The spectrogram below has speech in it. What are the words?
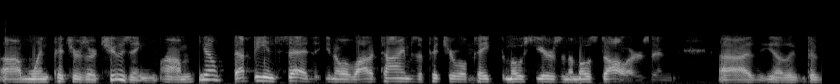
um, when pitchers are choosing. Um, you know, that being said, you know, a lot of times a pitcher will take the most years and the most dollars. And, uh, you know, the, the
